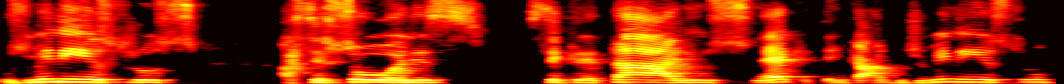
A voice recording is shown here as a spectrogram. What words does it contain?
os ministros, assessores, secretários, né, que tem cargo de ministro.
